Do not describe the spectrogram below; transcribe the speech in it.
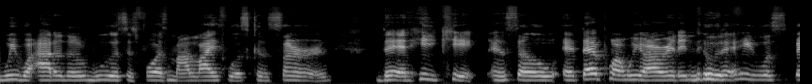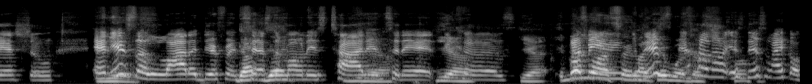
we were out of the woods as far as my life was concerned that he kicked. And so at that point, we already knew that he was special. And yes. it's a lot of different that, testimonies that, tied yeah, into that yeah, because yeah, and that's I mean, why I say like this, it was. Hold on, is this like a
